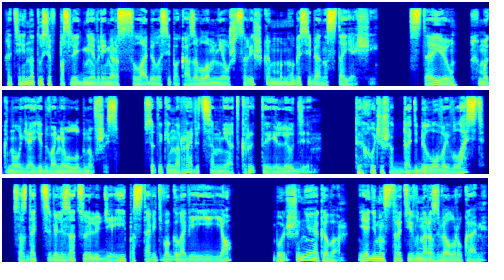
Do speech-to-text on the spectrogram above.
Хотя и Натуся в последнее время расслабилась и показывала мне уж слишком много себя настоящей. «Стою», — хмыкнул я, едва не улыбнувшись. Все-таки нравятся мне открытые люди. Ты хочешь отдать Беловой власть? Создать цивилизацию людей и поставить во главе ее? Больше некого. Я демонстративно развел руками.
